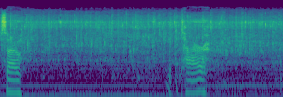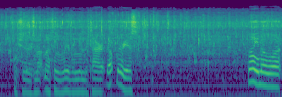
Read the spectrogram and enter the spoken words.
So Get the tire. Make sure there's not nothing living in the tire. Oh, there is. Well, you know what?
